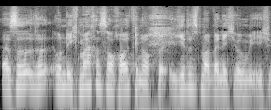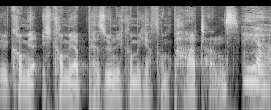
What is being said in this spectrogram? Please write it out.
also, und ich mache es auch heute noch. Jedes Mal, wenn ich irgendwie, ich komme ja, ich komme ja persönlich, komme ich ja vom Paartanz. Ja.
